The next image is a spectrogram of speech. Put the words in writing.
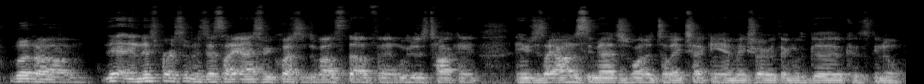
but um, yeah, and this person was just like asking me questions about stuff, and we were just talking. And he was just like, honestly, man, I just wanted to like check in, make sure everything was good, because you know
